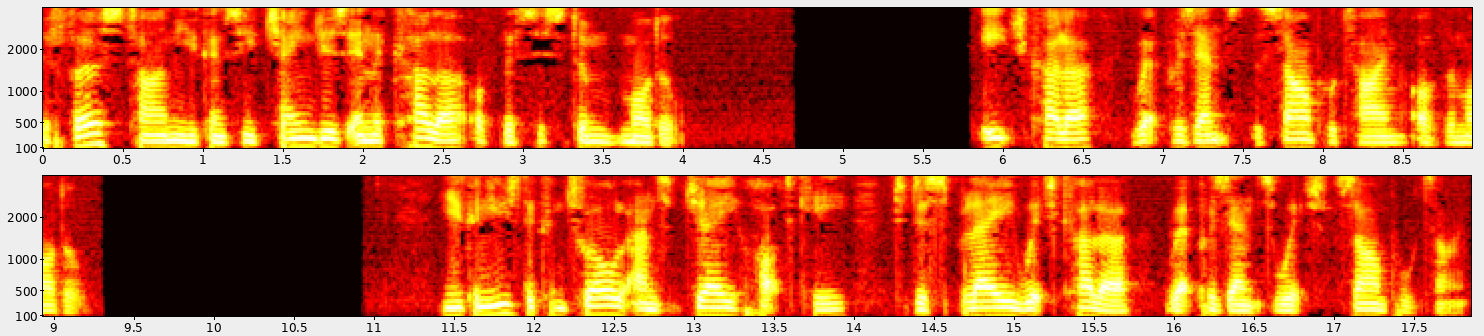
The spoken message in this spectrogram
The first time you can see changes in the color of the system model. Each color represents the sample time of the model. You can use the Control and J hotkey to display which color represents which sample time.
